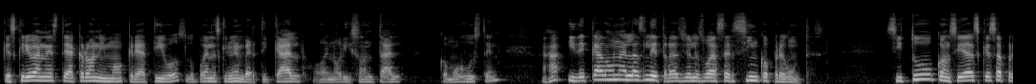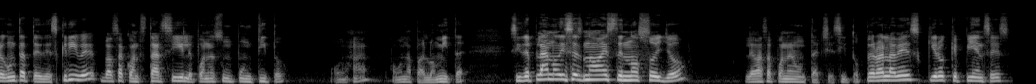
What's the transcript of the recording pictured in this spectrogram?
que escriban este acrónimo creativos, lo pueden escribir en vertical o en horizontal, como gusten. Y de cada una de las letras yo les voy a hacer cinco preguntas. Si tú consideras que esa pregunta te describe, vas a contestar sí, le pones un puntito o una palomita. Si de plano dices, no, este no soy yo, le vas a poner un tachecito. Pero a la vez quiero que pienses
